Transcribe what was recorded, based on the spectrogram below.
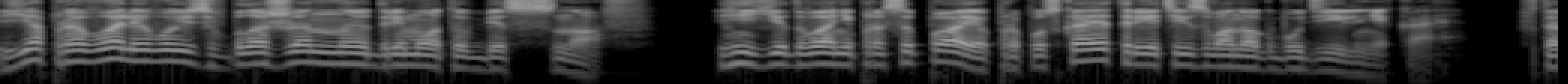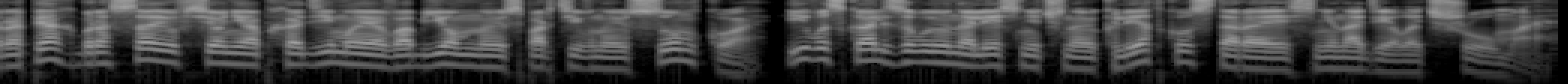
я проваливаюсь в блаженную дремоту без снов и едва не просыпаю, пропуская третий звонок будильника. В торопях бросаю все необходимое в объемную спортивную сумку и выскальзываю на лестничную клетку, стараясь не наделать шума.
